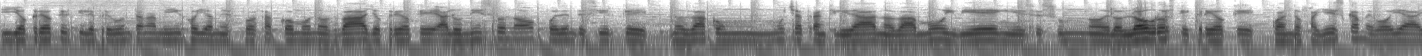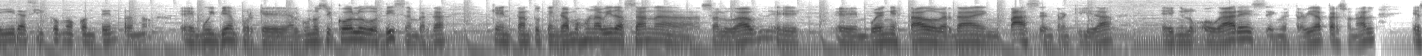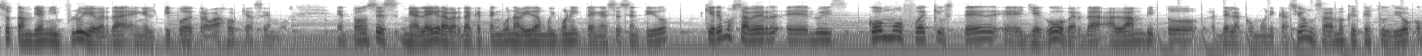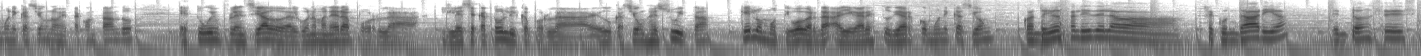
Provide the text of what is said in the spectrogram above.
y yo creo que si le preguntan a mi hijo y a mi esposa cómo nos va, yo creo que al unísono pueden decir que nos va con mucha tranquilidad, nos va muy bien y ese es uno de los logros que creo que cuando fallezca me voy a ir así como contento, ¿no? Eh, muy bien, porque algunos psicólogos dicen, ¿verdad? Que en tanto tengamos una vida sana, saludable, en buen estado, ¿verdad? En paz, en tranquilidad, en los hogares, en nuestra vida personal, eso también influye, ¿verdad? En el tipo de trabajo que hacemos. Entonces me alegra, ¿verdad? Que tengo una vida muy bonita en ese sentido. Queremos saber, eh, Luis, cómo fue que usted eh, llegó, ¿verdad? Al ámbito de la comunicación. Sabemos que usted estudió comunicación, nos está contando, estuvo influenciado de alguna manera por la Iglesia Católica, por la educación jesuita. ¿Qué lo motivó, verdad, a llegar a estudiar comunicación? Cuando yo salí de la secundaria, entonces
